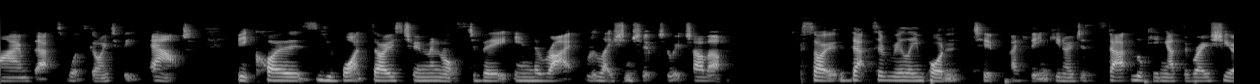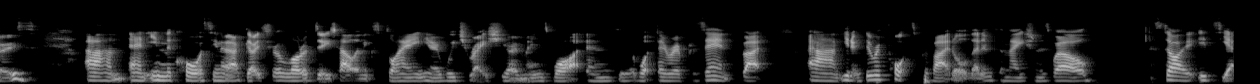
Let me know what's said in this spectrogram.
time that's what's going to be out because you want those two minerals to be in the right relationship to each other. So that's a really important tip, I think. You know, just start looking at the ratios um, and in the course, you know, I go through a lot of detail and explain, you know, which ratio means what and you know what they represent. But um, you know, the reports provide all that information as well. So it's yeah,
